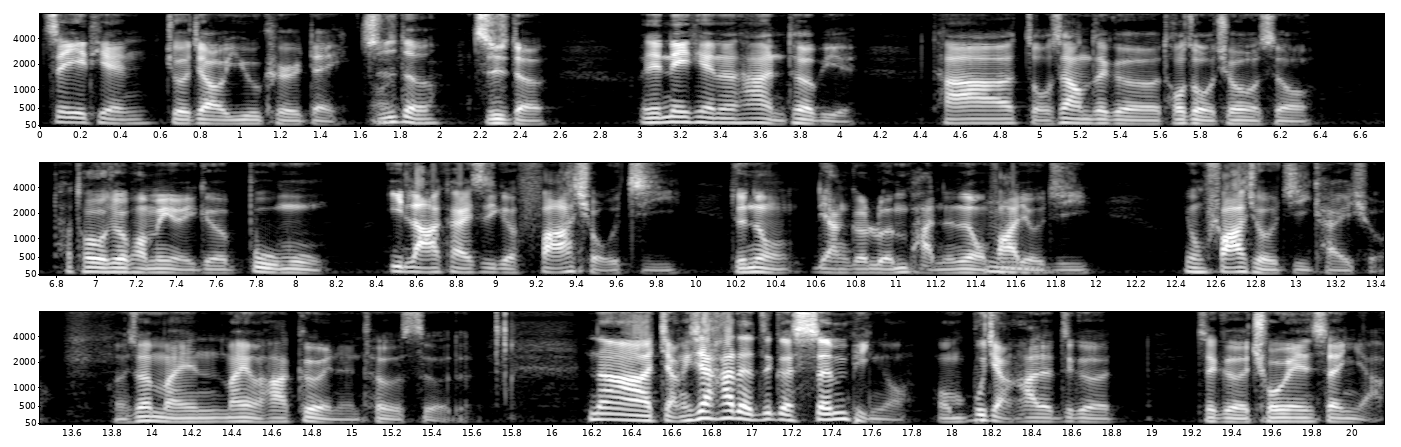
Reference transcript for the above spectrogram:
这一天就叫 Uecker Day，值得，哦，值得。而且那天呢，他很特别，他走上这个投手球的时候，他投手丘旁边有一个布幕。一拉开是一个发球机，就那种两个轮盘的那种发球机，用发球机开球，还算蛮蛮有他个人的特色的。那讲一下他的这个生平哦，我们不讲他的这个这个球员生涯。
